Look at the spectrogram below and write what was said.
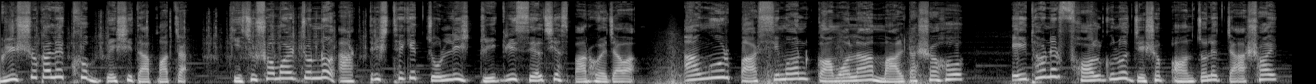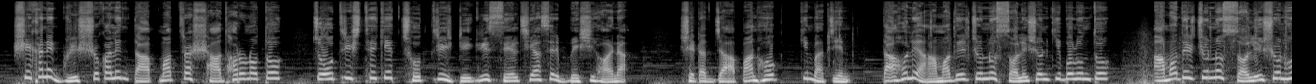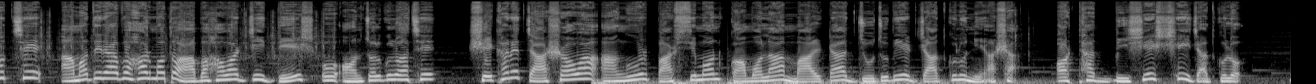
গ্রীষ্মকালে খুব বেশি তাপমাত্রা। কিছু সময়ের জন্য আটত্রিশ থেকে চল্লিশ ডিগ্রি সেলসিয়াস পার হয়ে যাওয়া। আঙুর পার্সিমন, কমলা, মাল্টা সহ এই ধরনের ফলগুলো যেসব অঞ্চলে চাষ হয়, সেখানে গ্রীষ্মকালীন তাপমাত্রা সাধারণত চৌত্রিশ থেকে ছত্রিশ ডিগ্রি সেলসিয়াসের বেশি হয় না। সেটা জাপান হোক কিংবা চীন। তাহলে আমাদের জন্য সলিউশন কি বলুন তো? আমাদের জন্য সলিউশন হচ্ছে আমাদের আবহাওয়ার মতো আবহাওয়ার যেই দেশ ও অঞ্চলগুলো আছে, সেখানে চাষ হওয়া আঙুর পার্সিমন, কমলা, মাল্টা জুজুবিয়ের জাতগুলো নিয়ে আসা। অর্থাৎ বিশেষ সেই জাতগুলো,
